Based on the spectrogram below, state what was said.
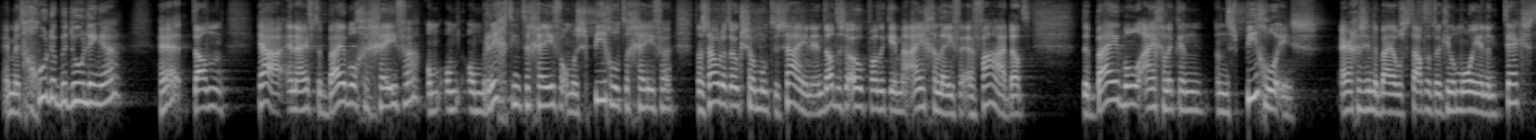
en met goede bedoelingen, hè, dan, ja, en hij heeft de Bijbel gegeven om, om, om richting te geven, om een spiegel te geven, dan zou dat ook zo moeten zijn. En dat is ook wat ik in mijn eigen leven ervaar, dat de Bijbel eigenlijk een, een spiegel is. Ergens in de Bijbel staat het ook heel mooi in een tekst.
